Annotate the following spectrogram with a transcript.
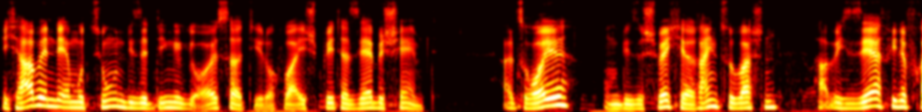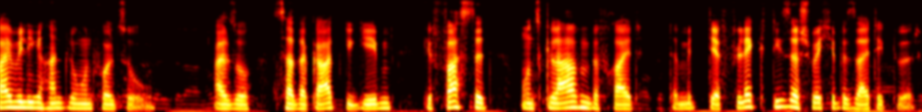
Ich habe in der Emotion diese Dinge geäußert, jedoch war ich später sehr beschämt. Als Reue um diese Schwäche reinzuwaschen, habe ich sehr viele freiwillige Handlungen vollzogen. Also Sadakat gegeben, gefastet und Sklaven befreit, damit der Fleck dieser Schwäche beseitigt wird.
